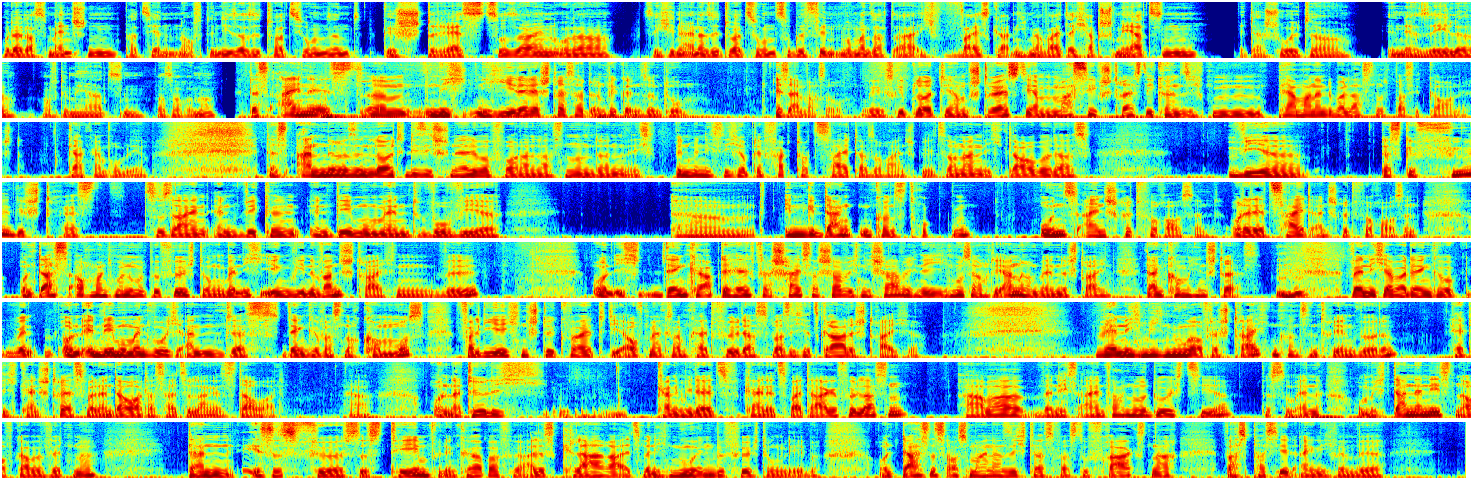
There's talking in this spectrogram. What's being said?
oder dass Menschen, Patienten oft in dieser Situation sind, gestresst zu sein oder sich in einer Situation zu befinden, wo man sagt, ah, ich weiß gerade nicht mehr weiter, ich habe Schmerzen mit der Schulter, in der Seele, auf dem Herzen, was auch immer? Das eine ist, ähm, nicht, nicht jeder, der Stress hat, entwickelt ein Symptom. Ist einfach so. Es gibt Leute, die haben Stress, die haben massiv Stress, die können sich permanent überlasten, das passiert gar nicht. Gar kein Problem. Das andere sind Leute, die sich schnell überfordern lassen und dann, ich bin mir nicht sicher, ob der Faktor Zeit da so reinspielt, sondern ich glaube, dass wir das Gefühl, gestresst zu sein, entwickeln in dem Moment, wo wir ähm, in Gedankenkonstrukten uns einen Schritt voraus sind oder der Zeit einen Schritt voraus sind. Und das auch manchmal nur mit Befürchtungen. Wenn ich irgendwie eine Wand streichen will und ich denke ab der Hälfte, scheiße, das schaffe ich nicht, schaffe ich nicht, ich muss ja noch die anderen Wände streichen, dann komme ich in Stress. Mhm. Wenn ich aber denke, wenn, und in dem Moment, wo ich an das denke, was noch kommen muss, verliere ich ein Stück weit die Aufmerksamkeit für das, was ich jetzt gerade streiche. Wenn ich mich nur auf das Streichen konzentrieren würde, hätte ich keinen Stress, weil dann dauert das halt so lange es dauert. Ja. Und natürlich kann ich mir da jetzt keine zwei Tage für lassen, aber wenn ich es einfach nur durchziehe bis zum Ende und mich dann der nächsten Aufgabe widme, dann ist es für das System, für den Körper, für alles klarer, als wenn ich nur in Befürchtungen lebe. Und das ist aus meiner Sicht das, was du fragst nach, was passiert eigentlich, wenn wir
